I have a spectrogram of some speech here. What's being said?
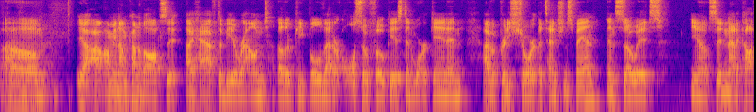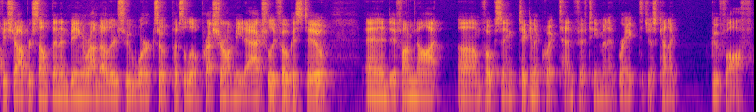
Um, yeah, I, I mean, I'm kind of the opposite. I have to be around other people that are also focused and working, and I have a pretty short attention span, and so it's you know sitting at a coffee shop or something and being around others who work, so it puts a little pressure on me to actually focus too. And if I'm not um, focusing, taking a quick 10, 15 minute break to just kind of goof off,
